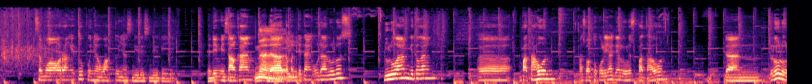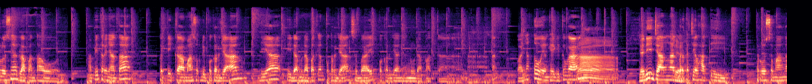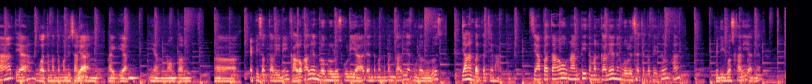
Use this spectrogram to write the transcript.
semua orang itu punya waktunya sendiri-sendiri. Jadi misalkan Nah. ada teman kita yang udah lulus duluan gitu kan, eh, empat tahun, pas waktu kuliah dia lulus 4 tahun, dan lu lulusnya 8 tahun. Tapi ternyata ketika masuk di pekerjaan dia tidak mendapatkan pekerjaan sebaik pekerjaan yang lu dapatkan. Nah, kan banyak tuh yang kayak gitu kan. Nah, Jadi jangan Iya. berkecil hati. Terus semangat ya buat teman-teman di sana Iya. yang like yang yang nonton eh, episode kali ini. Kalau kalian belum lulus kuliah dan teman-teman kalian udah lulus, jangan berkecil hati. Siapa tahu nanti teman kalian yang lulusnya cepet itu kan jadi bos kalian kan.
